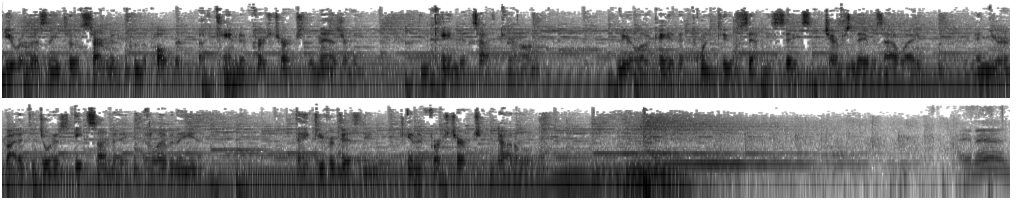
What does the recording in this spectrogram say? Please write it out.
You were listening to a sermon from the pulpit of Camden First Church of the Nazarene in Camden, South Carolina. We are located at 2276 Jefferson Davis Highway, and you're invited to join us each Sunday at 11 a.m. Thank you for visiting CamdenFirstChurch.org. Amen.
